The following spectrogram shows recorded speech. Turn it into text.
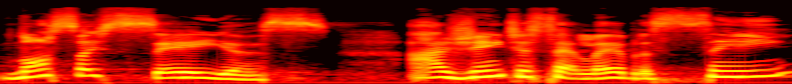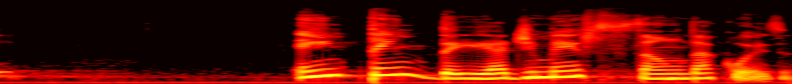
nossas ceias, a gente celebra sem entender a dimensão da coisa.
